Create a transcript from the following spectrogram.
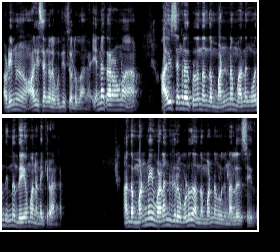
அப்படின்னு ஆதிசங்கரை பற்றி சொல்லுவாங்க என்ன காரணம்னா ஆதிசங்கரர் பிறந்த அந்த மண்ணை மதங்க வந்து இன்னும் தெய்வமாக நினைக்கிறாங்க. அந்த மண்ணை வணங்குகிற பொழுது அந்த மண் அவங்களுக்கு நல்லது செய்யுது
